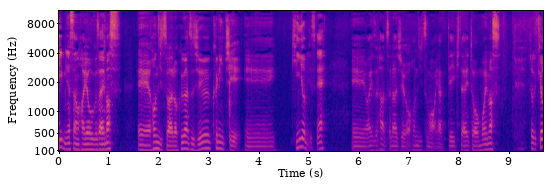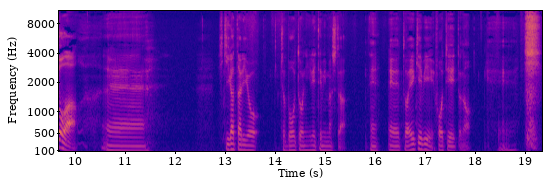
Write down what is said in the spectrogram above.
い、皆さんおはようございます。えー本日は6月19日、えー金曜日ですね。えーワイズハーツラジオ、本日もやっていきたいと思います。ちょっと今日は、えー弾き語りをちょ冒頭に入れてみました。ね。えっ、と、AKB48 の、えー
